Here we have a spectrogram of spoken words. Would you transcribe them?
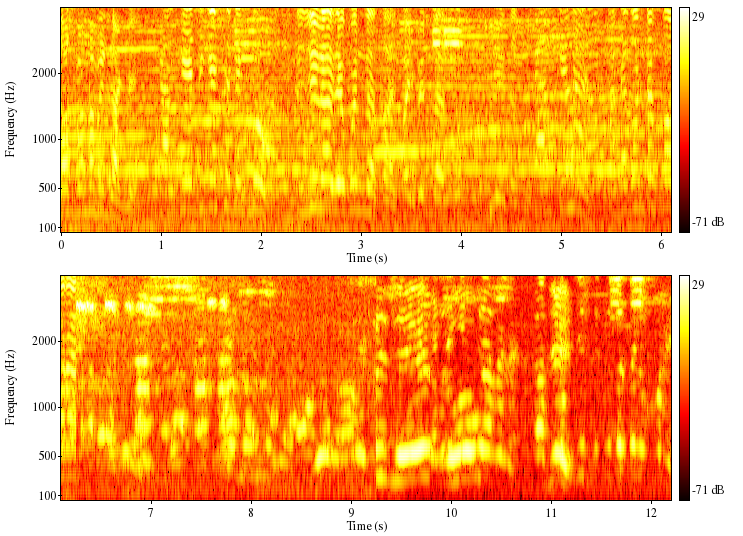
দশ পনেরো মিনিট লাগবে। কালকে এদিকে এসে দেখব। জি না দেখবেন না স্যার পাইবেন না কালকে আধা ঘণ্টা পর সব বিক্রি করবেন উপরে।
